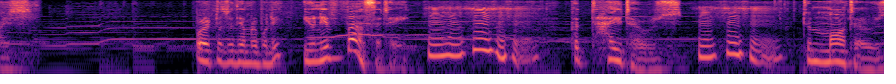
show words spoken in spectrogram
nice পরেরটা যদি আমরা বলি university potatoes tomatoes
